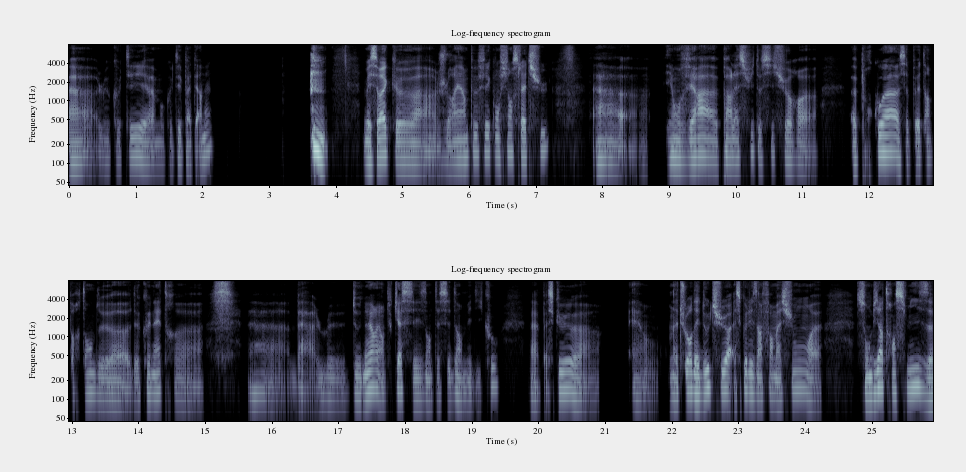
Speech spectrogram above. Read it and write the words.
le côté mon côté paternel. Mais c'est vrai que euh, je leur ai un peu fait confiance là-dessus. euh, et on verra par la suite aussi sur euh, euh, pourquoi ça peut être important de, de connaître bah, le donneur et en tout cas ses antécédents médicaux, parce que, et on a toujours des doutes sur est-ce que les informations, sont bien transmises,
